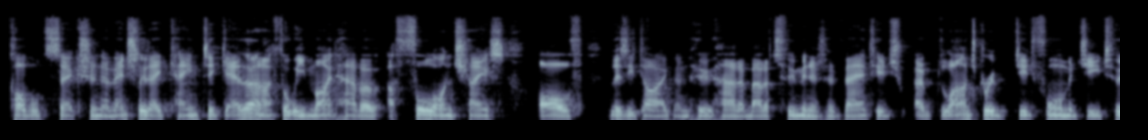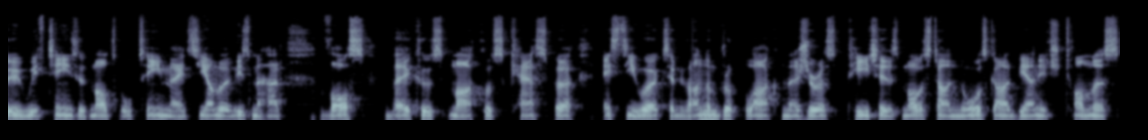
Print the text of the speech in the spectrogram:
cobbled section, eventually they came together, and I thought we might have a, a full on chase of Lizzie Deignan, who had about a two minute advantage. A large group did form a G2 with teams with multiple teammates. Jumbo Visma had Vos, Bakers, Markus, Casper, SD Worx at Vandenbroek, Blaak, Majerus, Pieters, Movistar, Norsgaard, Biannic, Thomas.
